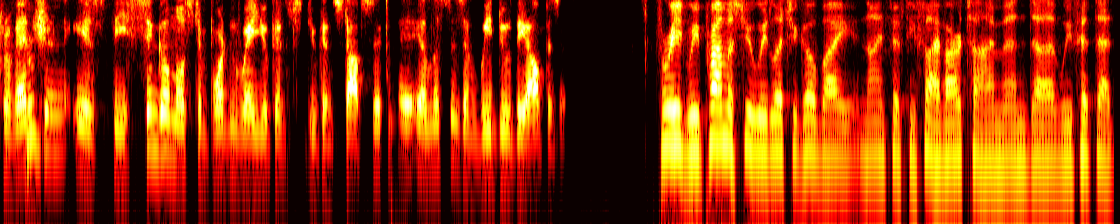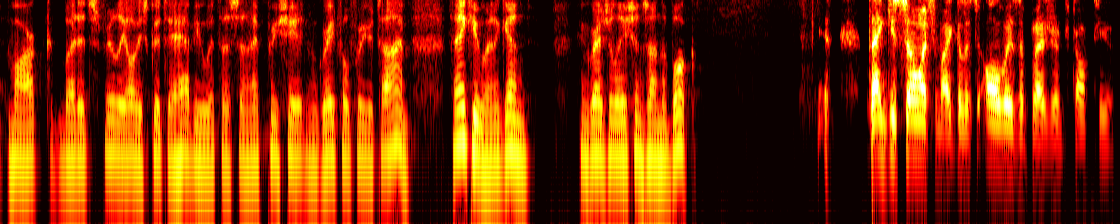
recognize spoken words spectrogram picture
Prevention is the single most important way you can you can stop sick illnesses, and we do the opposite. Fareed, we promised you we'd let you go by 9:55 our time, and uh, we've hit that mark. But it's really always good to have you with us, and I appreciate and I'm grateful for your time. Thank you, and again, congratulations on the book. Thank you so much, Michael. It's always a pleasure to talk to you.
